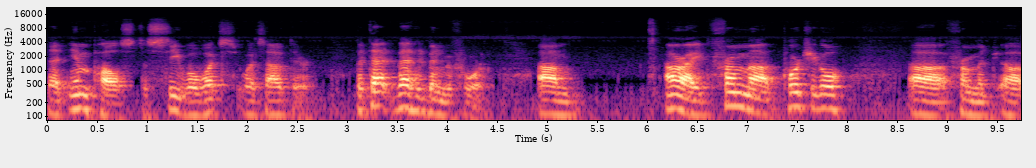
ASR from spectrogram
that impulse to see well what's what's out there, but that that had been before. Um, all right, from uh, Portugal. Uh, from uh,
